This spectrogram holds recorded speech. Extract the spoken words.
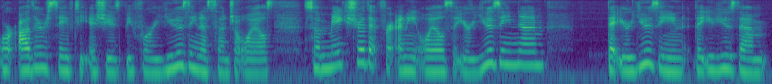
or other safety issues before using essential oils. So make sure that for any oils that you're using them, that you're using that you use them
